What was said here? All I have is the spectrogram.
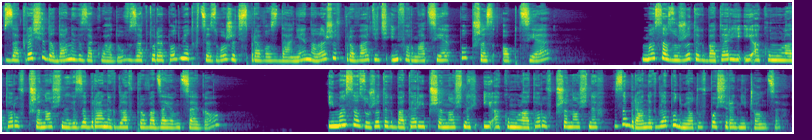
W zakresie dodanych zakładów, za które podmiot chce złożyć sprawozdanie, należy wprowadzić informacje poprzez opcję Masa zużytych baterii i akumulatorów przenośnych zebranych dla wprowadzającego i masa zużytych baterii przenośnych i akumulatorów przenośnych zebranych dla podmiotów pośredniczących.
